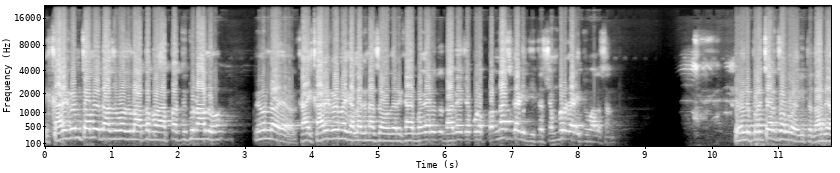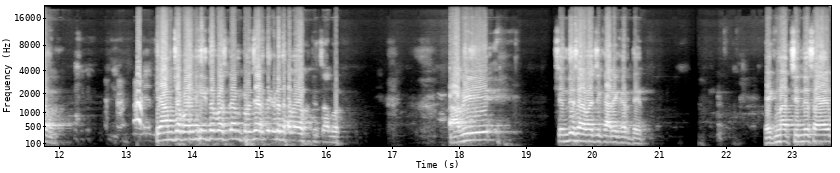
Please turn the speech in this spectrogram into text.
हे कार्यक्रम चालू आहेत आजूबाजूला. आता आता तिथून आलो. मी म्हणलं काय कार्यक्रम आहे का लग्नाचा वगैरे? काय बघायला तो धाब्याच्या पुढे पन्नास गाडी तिथं शंभर गाडी तुम्हाला सांगतो. ते म्हणले प्रचार चालू आहे इथं धाब्यावर. हे आमच्या बहिणी इथं बसल्या आणि प्रचार तिकडे धाब्यावरती चालू आहे. आम्ही शिंदे साहेबाचे कार्यकर्ते आहेत. एकनाथ शिंदे साहेब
